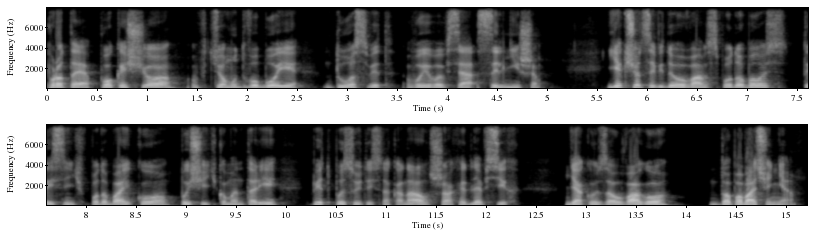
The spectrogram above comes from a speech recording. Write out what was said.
Проте, поки що в цьому двобої досвід виявився сильнішим. Якщо це відео вам сподобалось, тисніть вподобайку, пишіть коментарі, підписуйтесь на канал Шахи для всіх. Дякую за увагу. До побачення!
